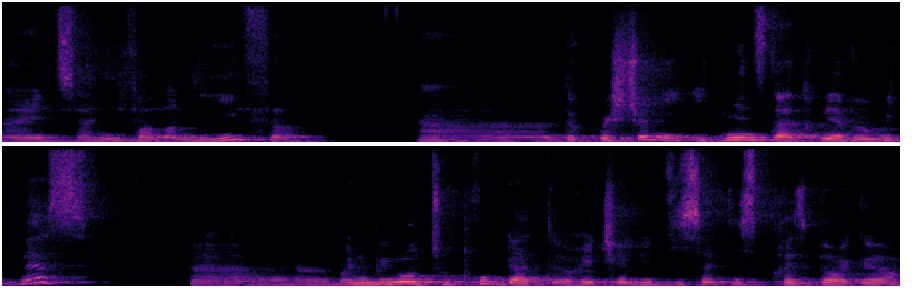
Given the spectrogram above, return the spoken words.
Uh, it's an if and only if. the question, it means that we have a witness uh, when we want to prove that a reachability set is Presburger,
